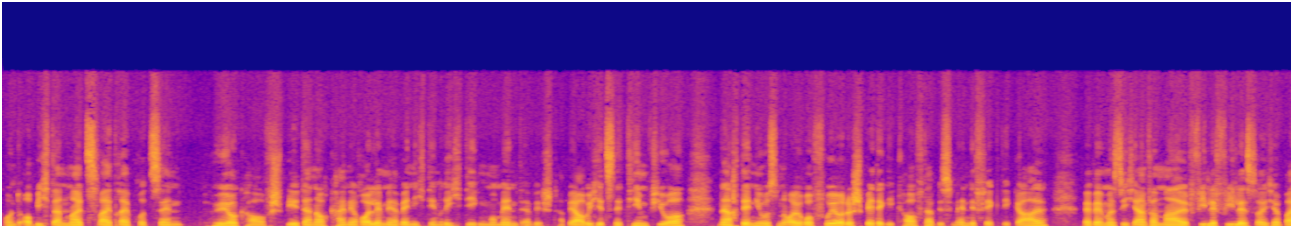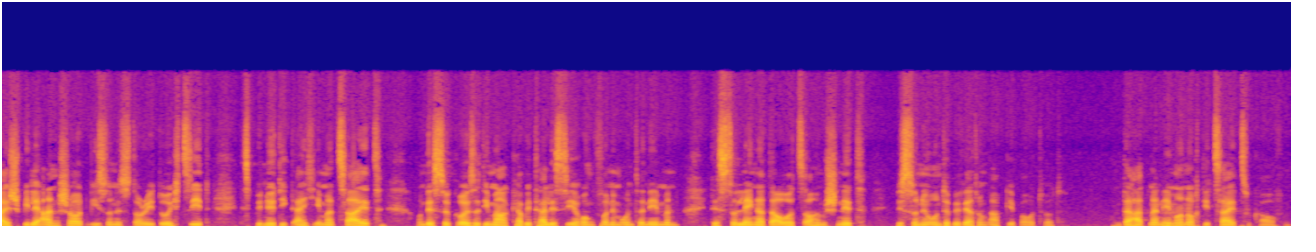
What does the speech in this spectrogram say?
Und ob ich dann mal zwei, drei Prozent höher kaufe, spielt dann auch keine Rolle mehr, wenn ich den richtigen Moment erwischt habe. Ja, ob ich jetzt eine Teamviewer nach der News einen Euro früher oder später gekauft habe, ist im Endeffekt egal, weil wenn man sich einfach mal viele, viele solcher Beispiele anschaut, wie so eine Story durchzieht, das benötigt eigentlich immer Zeit und desto größer die Marktkapitalisierung von dem Unternehmen, desto länger dauert es auch im Schnitt, bis so eine Unterbewertung abgebaut wird. Und da hat man immer noch die Zeit zu kaufen.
